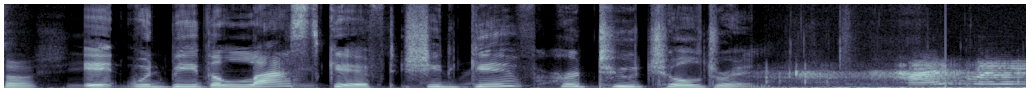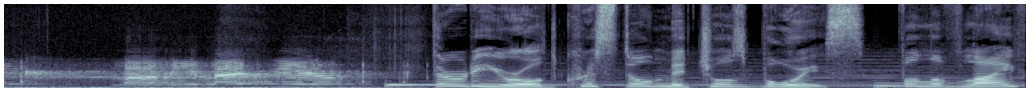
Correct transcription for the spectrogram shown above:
So It would be the last gift she'd give her two children. Hi, Blake. Mommy loves you. 30 year old Crystal Mitchell's voice, full of life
